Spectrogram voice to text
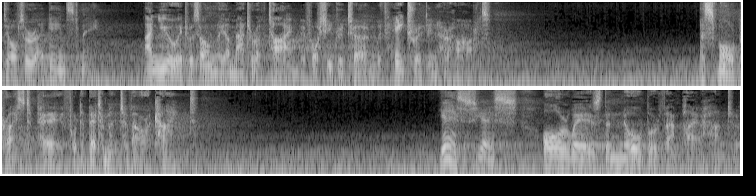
daughter against me. I knew it was only a matter of time before she'd return with hatred in her heart. A small price to pay for the betterment of our kind. Yes, yes, always the noble vampire hunter.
